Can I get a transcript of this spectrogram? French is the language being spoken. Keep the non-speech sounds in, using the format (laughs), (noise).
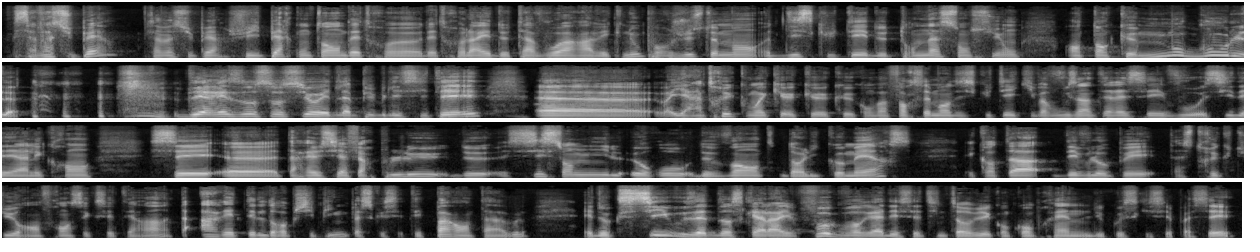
Ça va super. Ça va super. Je suis hyper content d'être euh, d'être là et de t'avoir avec nous pour justement discuter de ton ascension en tant que mougoul (laughs) des réseaux sociaux et de la publicité. Euh, Il y a un truc moi que qu'on va forcément discuter qui va vous intéresser vous aussi derrière l'écran. C'est euh, tu as réussi à faire plus de 600 000 euros de vente dans l'e-commerce et quand tu as développé ta structure en France, etc., tu as arrêté le dropshipping parce que c'était pas rentable. Et donc, si vous êtes dans ce cas-là, il faut que vous regardiez cette interview et qu'on comprenne du coup ce qui s'est passé.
